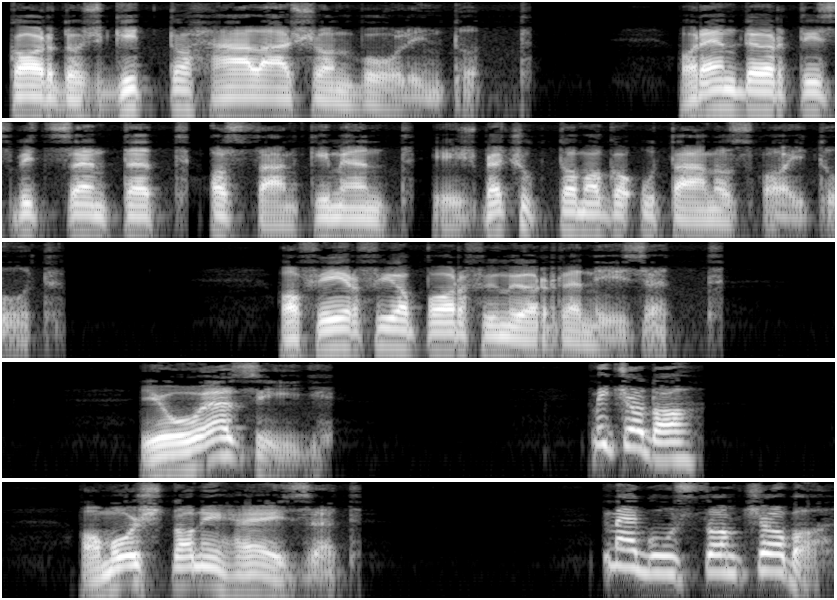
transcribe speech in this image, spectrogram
Kardos Gitta hálásan bólintott. A rendőrtiszt biccentett, aztán kiment, és becsukta maga után az ajtót. A férfi a parfümőrre nézett. Jó ez így? Micsoda? A mostani helyzet. Megúsztam, Csaba.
